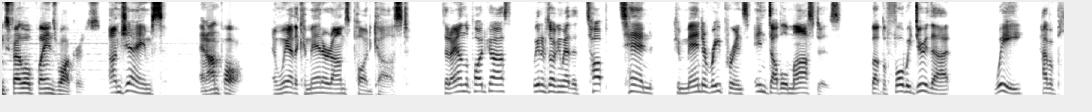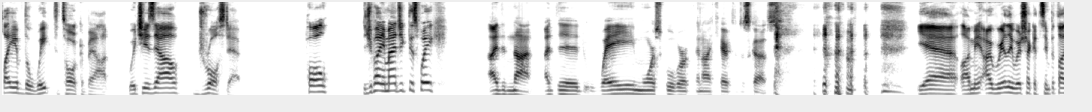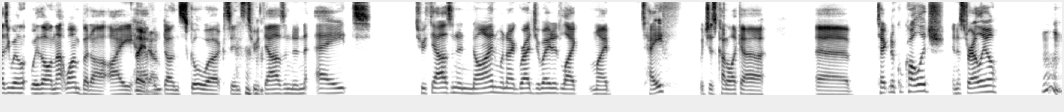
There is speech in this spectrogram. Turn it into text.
Greetings, fellow planeswalkers. I'm James, And I'm Paul. and we are the Commander at Arms podcast. Today on the podcast, we're going to be talking about the top 10 Commander reprints in Double Masters. But before we do that, we have a play of the week to talk about, which is our draw step. Paul, did you play any Magic this week? I did not. I did way more schoolwork than I care to discuss. yeah, I mean, I really wish I could sympathize you with, with on that one, but uh, I haven't done schoolwork since 2008, 2009 when I graduated like my TAFE, which is kind of like a, a technical college in Australia. Hmm.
